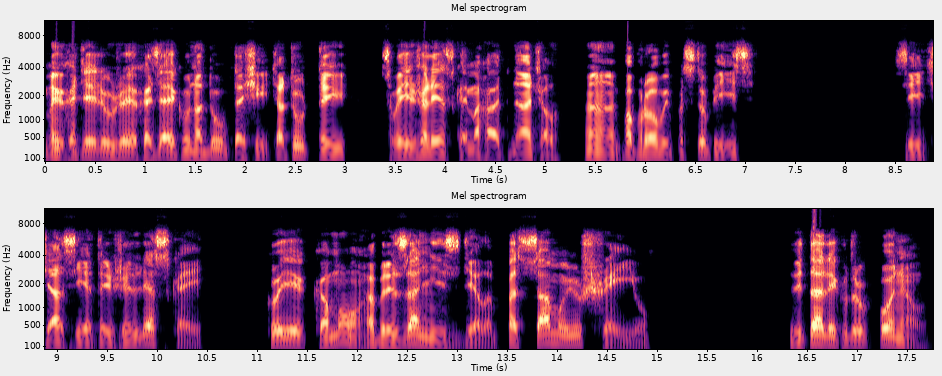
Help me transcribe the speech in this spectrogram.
Мы хотели уже хозяйку на дуб тащить, а тут ты своей железкой махать начал. А, попробуй подступись. Сейчас я этой железкой кое-кому обрезание сделал по самую шею. Виталик вдруг понял,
